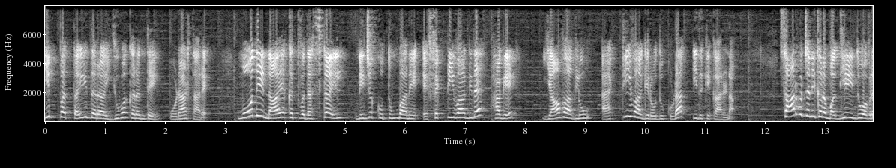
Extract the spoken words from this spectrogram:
ಇಪ್ಪತ್ತೈದರ ಯುವಕರಂತೆ ಓಡಾಡ್ತಾರೆ. ಮೋದಿ ನಾಯಕತ್ವದ ಸ್ಟೈಲ್ ನಿಜಕ್ಕೂ ತುಂಬಾನೇ ಎಫೆಕ್ಟಿವ್ ಆಗಿದೆ. ಹಾಗೆ ಯಾವಾಗ್ಲೂ ಆಕ್ಟಿವ್ ಆಗಿರೋದು ಕೂಡ ಇದಕ್ಕೆ ಕಾರಣ. ಸಾರ್ವಜನಿಕರ ಮಧ್ಯೆ ಇದ್ದು ಅವರ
